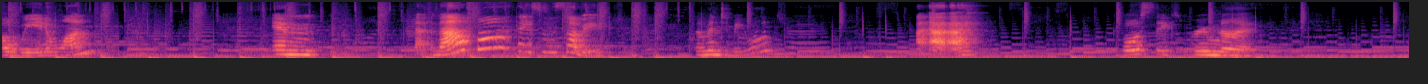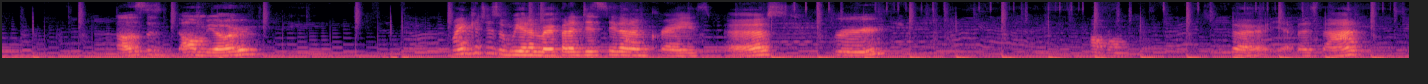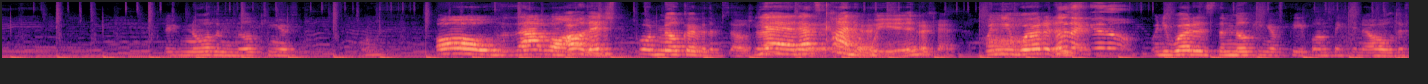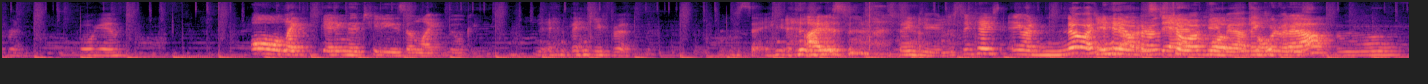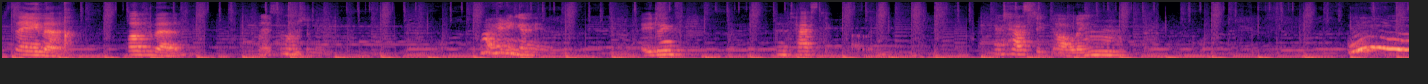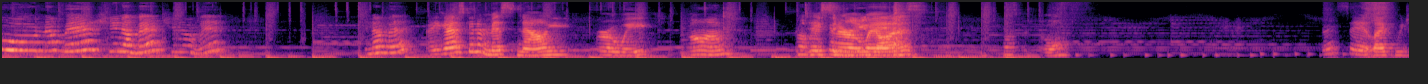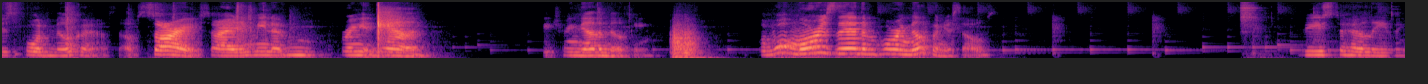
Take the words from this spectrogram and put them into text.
a weirder one. Um, Ma- Malfa, thanks for the subby. I'm meant to be one. I, I, I, Four six room nine. oh, this is dumb, yo. Wankage is a weird emote, but I did see that on Craze first. True. Not wrong. So yeah, there's that. Ignore the milking of. Oh, that one. Oh, they just poured milk over themselves. Right? Yeah, that's kind of okay. weird. Okay. When you word it Look as at that girl. when you word it as the milking of people, I'm thinking a whole different ballgame. Oh, like getting their titties and like milking. Yeah, thank you for saying it. I just. Thank you. Just in case anyone had no idea Didn't what I was understand talking what about. we're Thank you for talking about. just saying that. Love that. That's one to me. I'm not hitting your head. Are you doing fantastic, darling? Fantastic, darling. Mm. Ooh, not bad. She not bad. She not bad. She not bad. Are you guys gonna miss now for a week? She's gone. Not taking her away. guys. That's for sure. Don't say it like we just poured milk on ourselves. Sorry, sorry, I didn't mean to bring it down. Picturing the other milking. What more is there than pouring milk on yourselves? We're used to her leaving.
